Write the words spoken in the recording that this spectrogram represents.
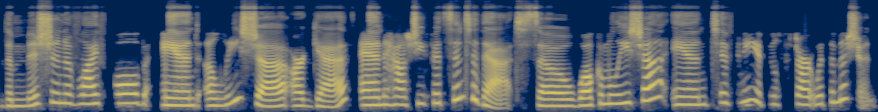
the mission of Lyfebulb and Alisha, our guest, and how she fits into that. So, welcome, Alisha. And Tiffany, if you'll start with the mission.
